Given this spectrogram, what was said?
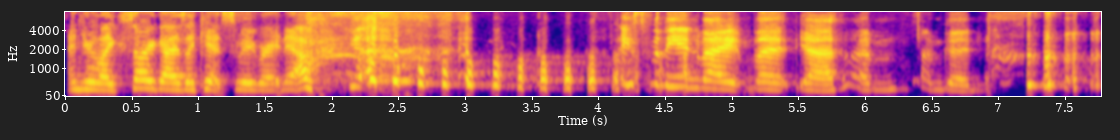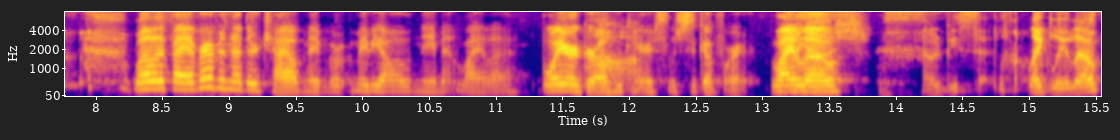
And you're like, sorry guys, I can't swing right now. yeah. Thanks for the invite, but yeah, I'm I'm good. well, if I ever have another child, maybe maybe I'll name it Lila. Boy or girl, Aww. who cares? Let's just go for it. Oh Lilo. Oh that would be so, like Lilo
